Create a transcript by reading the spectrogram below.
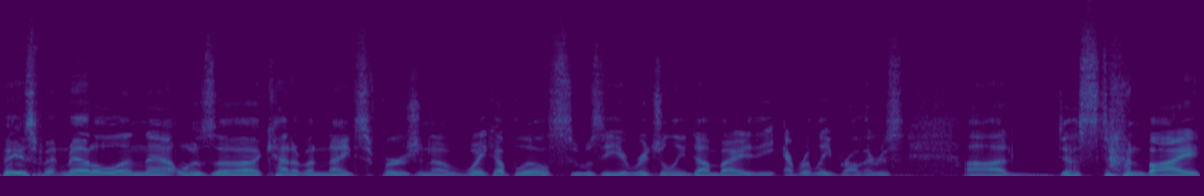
Basement Metal, and that was uh, kind of a nice version of Wake Up Little Susie, originally done by the Everly Brothers, uh, just done by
